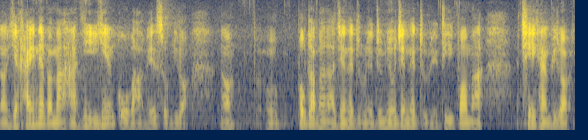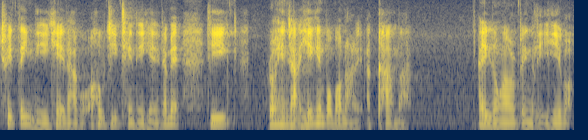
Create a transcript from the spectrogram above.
နော်ရခိုင်နဲ့ဗမာဟာညီအရင်ကိုပါပဲဆိုပြီးတော့နော်ဟိုဗုဒ္ဓဘာသာချင်းနဲ့တူတယ်လူမျိုးချင်းနဲ့တူတယ်ဒီအပေါ်မှာအခြေခံပြီးတော့ချွေသိမ့်နေခဲ့တာကိုအဟုတ်ကြီးထင်နေခဲ့တယ်ဒါပေမဲ့ဒီရိုဟင်ဂျာအရေးကင်းပေါ်ပေါက်လာတဲ့အခါမှာအဲဒီတော့ကတော့ဘင်္ဂလီအရေးပေါ့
